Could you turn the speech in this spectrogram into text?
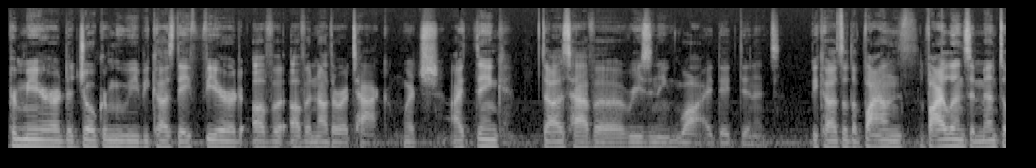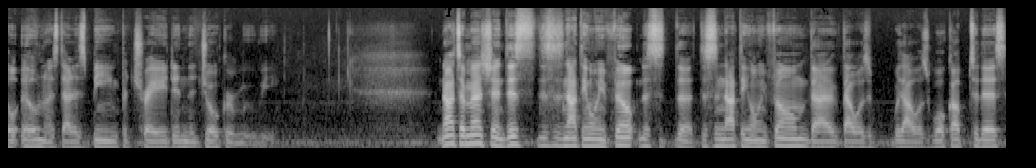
premiere the Joker movie because they feared of of another attack, which I think does have a reasoning why they didn't because of the violence violence and mental illness that is being portrayed in the Joker movie. Not to mention this this is not the only film this is the this is not the only film that that was that was woke up to this.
